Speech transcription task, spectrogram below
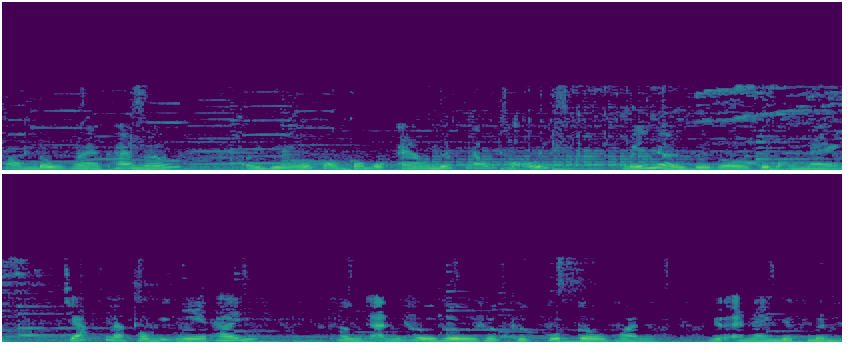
phòng đông hoa khá lớn, Ở giữa còn có một ao nước nóng hổi. Mấy lời vừa rồi của bọn nàng Chắc là không bị nghe thấy. Thân ảnh hư hư thực thực của cơ hoành Dọa nàng giật mình.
